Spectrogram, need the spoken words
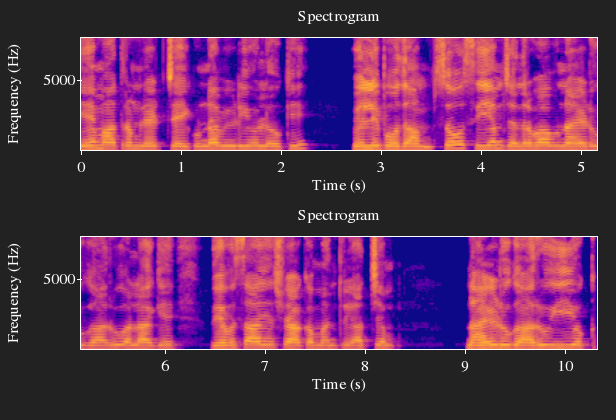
ఏమాత్రం లేట్ చేయకుండా వీడియోలోకి వెళ్ళిపోదాం. సో సీఎం చంద్రబాబు నాయుడు గారు అలాగే వ్యవసాయ శాఖ మంత్రి అచ్చం నాయుడు గారు ఈ యొక్క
